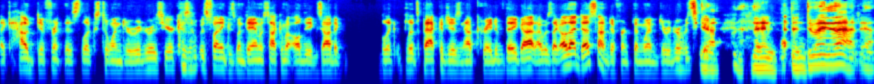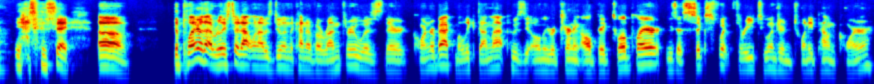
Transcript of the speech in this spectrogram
like how different this looks to when DeRuyter was here because it was funny because when Dan was talking about all the exotic blitz packages and how creative they got, I was like, oh, that does sound different than when DeRuyter was here. Yeah, they didn't, didn't do any of that. Yeah. Yeah, to say. Um, the player that really stood out when I was doing the kind of a run through was their cornerback, Malik Dunlap, who's the only returning all Big 12 player. He's a six foot three, 220 pound corner.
